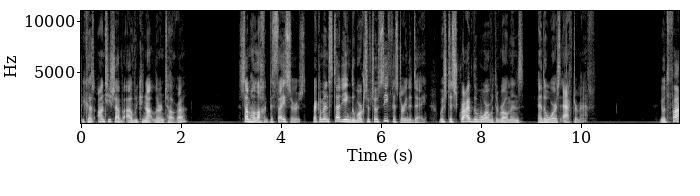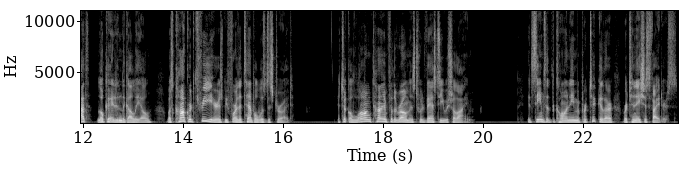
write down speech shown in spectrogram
because on Tisha B'Av uh, we cannot learn Torah, some halachic decisors recommend studying the works of Josephus during the day, which describe the war with the Romans and the war's aftermath. Yodfat, located in the Galil, was conquered three years before the temple was destroyed. It took a long time for the Romans to advance to Yerushalayim. It seems that the Kohanim in particular were tenacious fighters.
